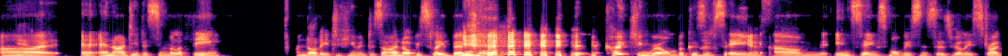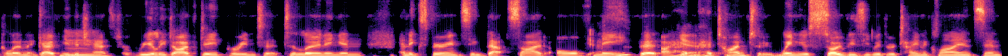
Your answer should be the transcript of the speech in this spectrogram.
Uh, and, and i did a similar thing not into human design, obviously, but the, the, coaching realm because of seeing yes. um, in seeing small businesses really struggle, and it gave me mm. the chance to really dive deeper into to learning and and experiencing that side of yes. me that I hadn't yeah. had time to when you're so busy with retainer clients and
